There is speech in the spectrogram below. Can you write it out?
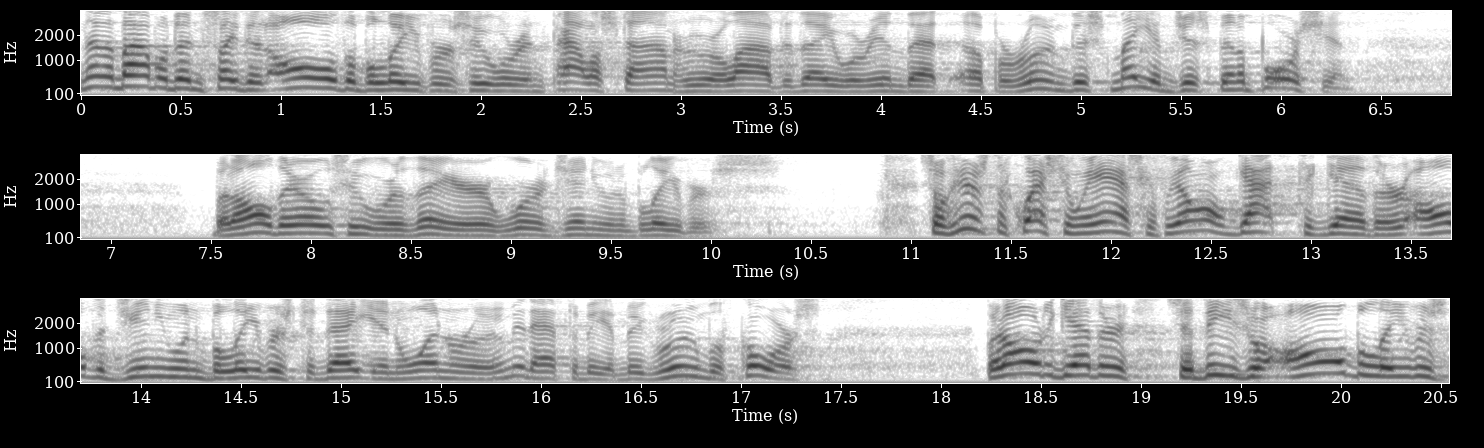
Now, the Bible doesn't say that all the believers who were in Palestine, who are alive today, were in that upper room. This may have just been a portion. But all those who were there were genuine believers. So here's the question we ask. If we all got together, all the genuine believers today in one room, it'd have to be a big room, of course, but all together, said these are all believers,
